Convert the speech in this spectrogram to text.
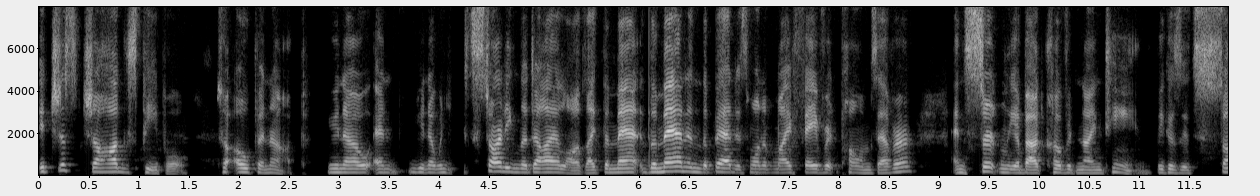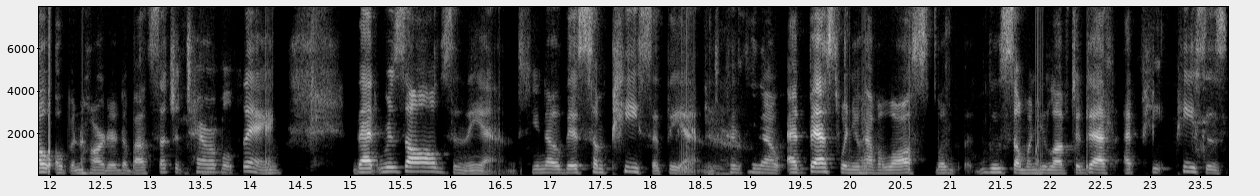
it just jogs people to open up, you know, and you know, when starting the dialogue, like the man, the man in the bed is one of my favorite poems ever, and certainly about COVID-19, because it's so open-hearted about such a mm-hmm. terrible thing that resolves in the end. You know, there's some peace at the end Yeah. because you know, at best, when you have a loss, when lose someone you love to death, at pe- peace is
